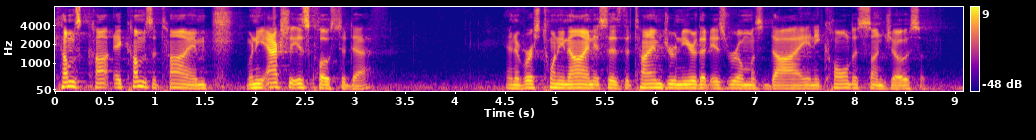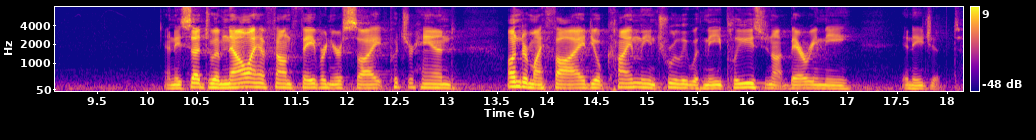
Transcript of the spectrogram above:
Comes, it comes a time when he actually is close to death. And in verse 29, it says, The time drew near that Israel must die, and he called his son Joseph. And he said to him, Now I have found favor in your sight. Put your hand under my thigh. Deal kindly and truly with me. Please do not bury me in Egypt.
